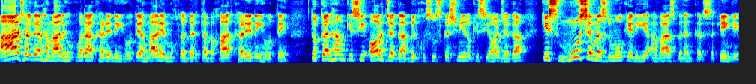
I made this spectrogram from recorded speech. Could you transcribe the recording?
آج اگر ہمارے حکمراں کھڑے نہیں ہوتے، ہمارے مقتدر طبقات کھڑے نہیں ہوتے، تو کل ہم کسی اور جگہ، بالخصوص کشمیر اور کسی اور جگہ، کس منہ سے مظلوموں کے لیے آواز بلند کر سکیں گے؟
